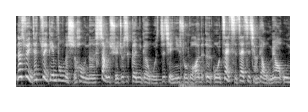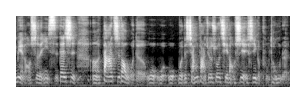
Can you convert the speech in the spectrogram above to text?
那所以你在最巅峰的时候呢，上学就是跟一个我之前已经说过，呃，我在此再次强调，我没有要污蔑老师的意思。但是，呃，大家知道我的，我我我我的想法就是说，其实老师也是一个普通人。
